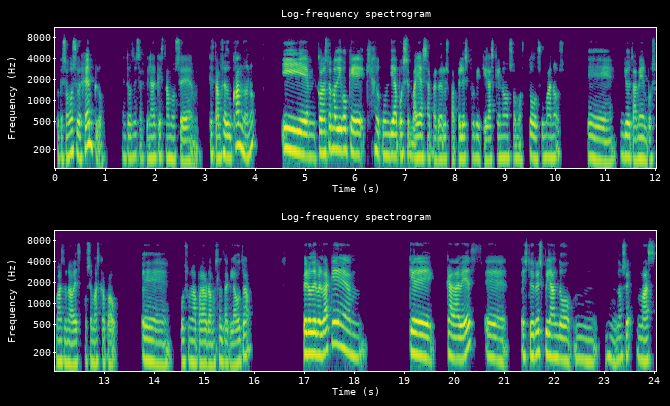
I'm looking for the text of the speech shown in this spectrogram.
porque somos su ejemplo. Entonces, al final, que estamos, eh, estamos educando, ¿no? Y em, con esto no digo que, algún día pues vayas a perder los papeles porque quieras que no, somos todos humanos. Eh, yo también, pues más de una vez, pues se me ha escapado eh, pues una palabra más alta que la otra. Pero de verdad que, que cada vez eh, estoy respirando, mm, no sé, más,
